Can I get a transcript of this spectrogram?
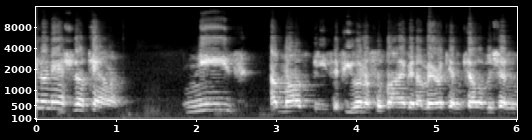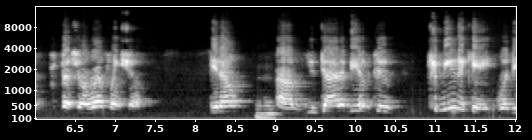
international talent needs a mouthpiece if you want to survive in American television professional wrestling show. You know, Mhm. um, you got to be able to communicate whether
